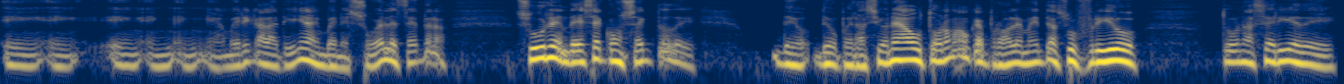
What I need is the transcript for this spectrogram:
en, América Latina, en Venezuela, etcétera, surgen de ese concepto de, operaciones autónomas, aunque probablemente ha sufrido toda una serie de,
